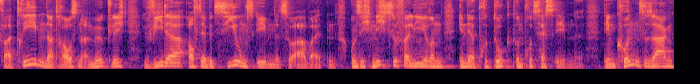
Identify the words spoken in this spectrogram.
Vertrieben da draußen ermöglicht, wieder auf der Beziehungsebene zu arbeiten und sich nicht zu verlieren in der Produkt- und Prozessebene. Dem Kunden zu sagen,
